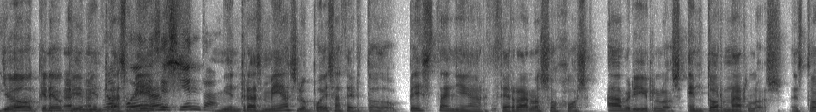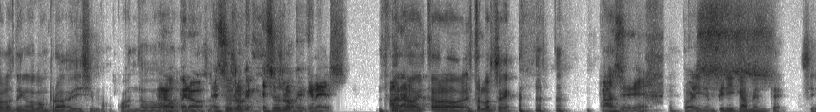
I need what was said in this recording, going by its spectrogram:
Yo creo que mientras No puede, se meas, sienta. mientras meas lo puedes hacer todo. Pestañear, cerrar los ojos, abrirlos, entornarlos. Esto lo tengo comprobadísimo. Cuando Claro, pero eso es lo que, eso es lo que crees. No, Ahora- no, esto, esto lo sé. Ah, sí, pues empíricamente, sí.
